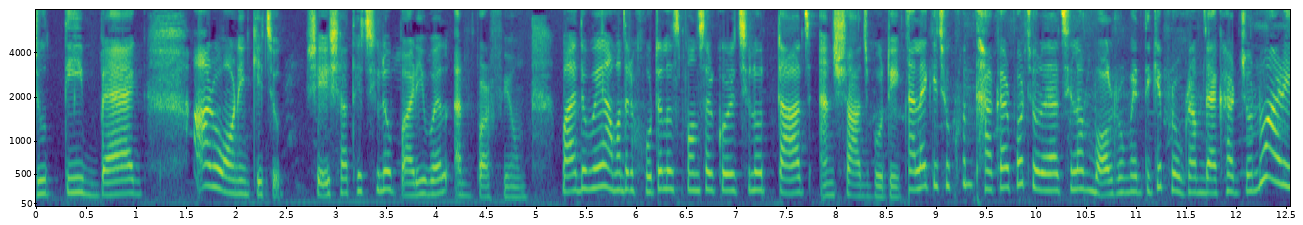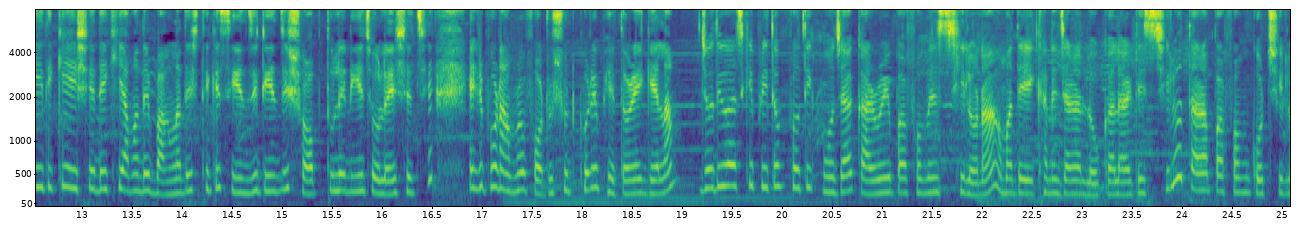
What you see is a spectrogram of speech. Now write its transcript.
jutti, bag আরও অনেক কিছু। সেই সাথে ছিল বাড়ি ওয়েল and perfume by the way আমাদের হোটেল স্পন্সর করেছিল টাজ অ্যান্ড সাজ বুটিক মেলায় কিছুক্ষণ থাকার পর চলে যাচ্ছিলাম বলরুমের দিকে প্রোগ্রাম দেখার জন্য। আর এইদিকে এসে দেখি আমাদের বাংলাদেশ থেকে সিএনজি টিএনজি সব তুলে নিয়ে চলে এসেছে। এরপর আমরা ফটোশ্যুট করে ভেতরে গেলাম। যদিও আজকে প্রীতম প্রতীক মোজা, কারোরই পারফরমেন্স ছিল না। আমাদের এখানে যারা লোকাল আর্টিস্ট ছিল, তারা পারফর্ম করছিল।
